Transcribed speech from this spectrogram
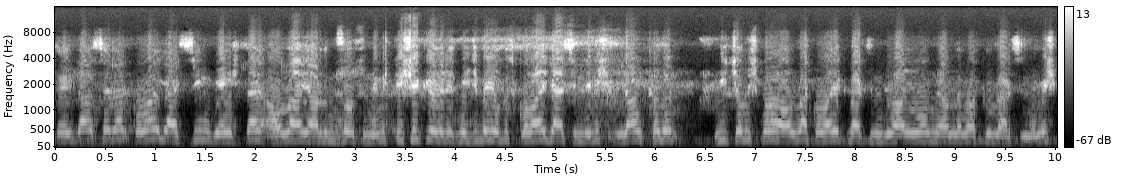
Sevda Sever kolay gelsin gençler Allah yardımcınız olsun demiş. Teşekkür ederiz Necibe Yıldız kolay gelsin demiş. İlan Kalın iyi çalışmalar Allah kolaylık versin. Duvarı olmayanlara akıl versin demiş.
